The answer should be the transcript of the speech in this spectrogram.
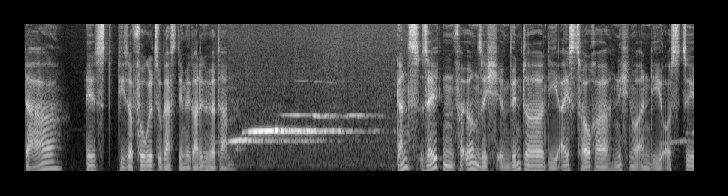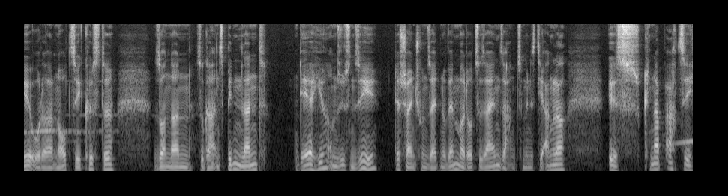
da ist dieser Vogel zu Gast, den wir gerade gehört haben. Ganz selten verirren sich im Winter die Eistaucher nicht nur an die Ostsee- oder Nordseeküste, sondern sogar ins Binnenland. Der hier am Süßen See der scheint schon seit November dort zu sein, sagen zumindest die Angler. Ist knapp 80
